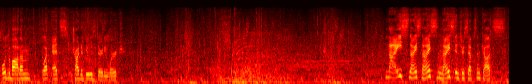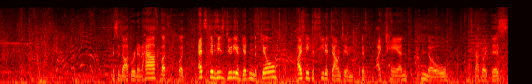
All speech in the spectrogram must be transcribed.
Hold the bottom. Let Etz try to do his dirty work. Nice, nice, nice, nice intercepts and cuts. This is awkward and a half, but but Etz did his duty of getting the kill. I just need to feed it down to him if I can. No, not like this.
